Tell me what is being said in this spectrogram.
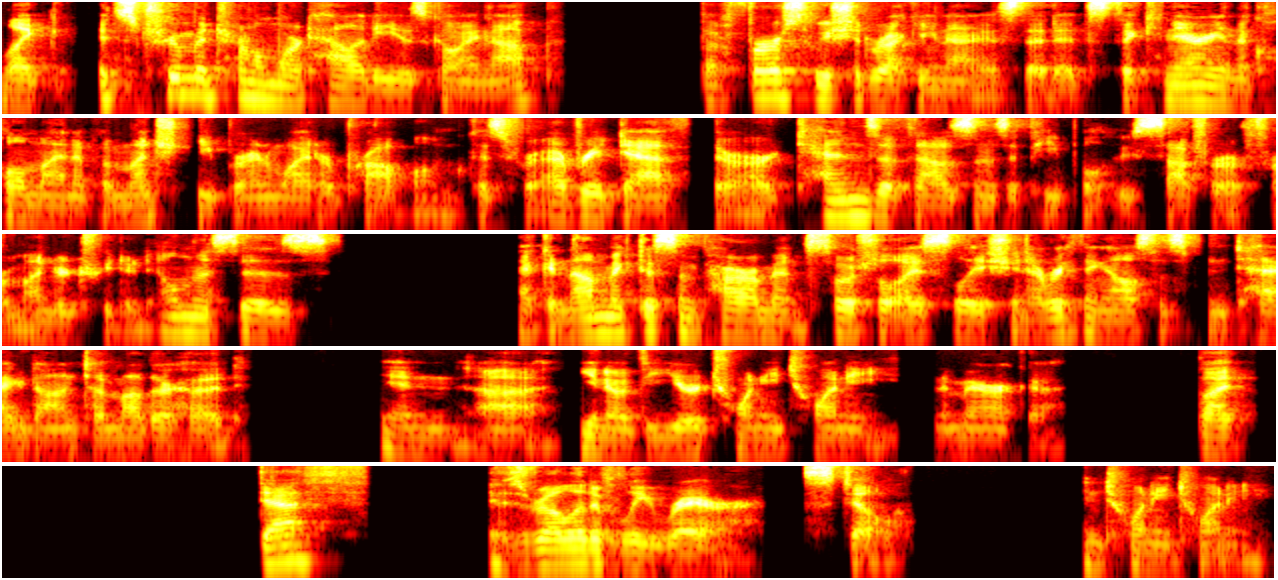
Like it's true maternal mortality is going up, but first, we should recognize that it's the canary in the coal mine of a much deeper and wider problem, because for every death, there are tens of thousands of people who suffer from undertreated illnesses, economic disempowerment, social isolation, everything else that's been tagged on to motherhood in uh, you know the year 2020 in America. But death is relatively rare still in 2020.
